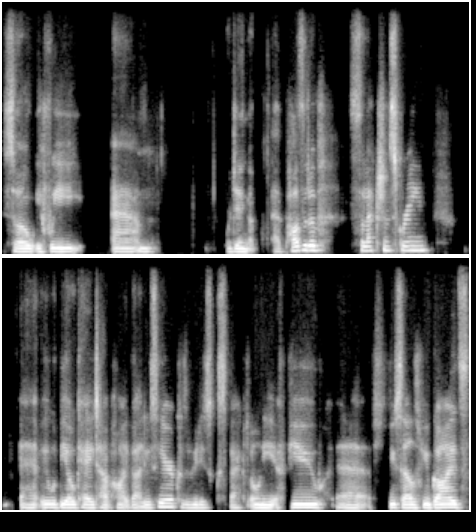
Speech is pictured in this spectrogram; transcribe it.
So if we um, we're doing a, a positive selection screen, uh, it would be okay to have high values here because we'd expect only a few, uh, few cells, few guides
